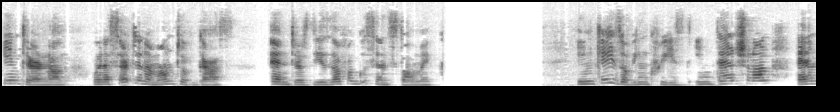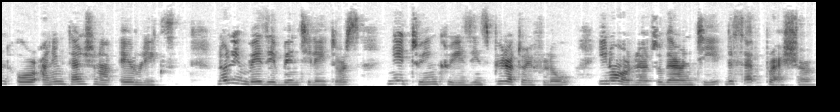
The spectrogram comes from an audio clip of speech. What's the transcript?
internal, when a certain amount of gas enters the esophagus and stomach. In case of increased intentional and or unintentional air leaks, non-invasive ventilators need to increase inspiratory flow in order to guarantee the set pressure.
